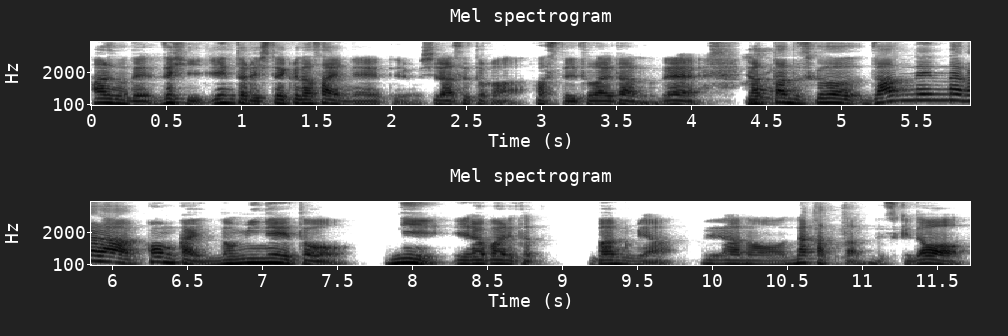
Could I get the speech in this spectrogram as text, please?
あるので、ぜひエントリーしてくださいねっていうお知らせとかさせていただいたので、やったんですけど、残念ながら今回ノミネートに選ばれた番組は、あの、なかったんですけど、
